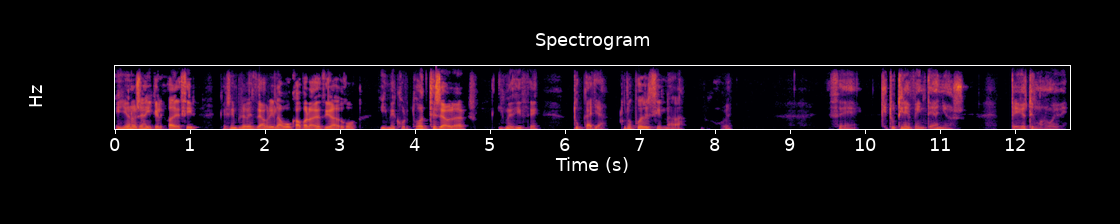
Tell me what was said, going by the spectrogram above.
Y yo no sé ni qué le iba a decir, que simplemente abrí la boca para decir algo y me cortó antes de hablar y me dice, tú calla, tú no puedes decir nada. Dice, que tú tienes 20 años, pero yo tengo 9.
